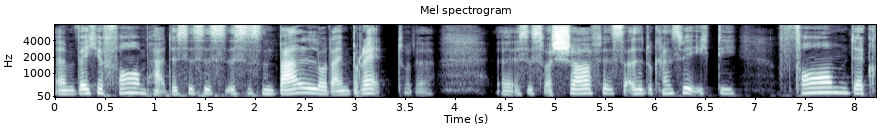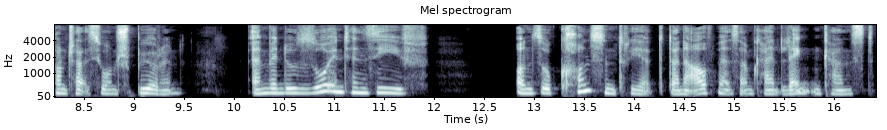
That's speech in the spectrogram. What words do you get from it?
Ähm, welche Form hat es? Ist es, ist es ein Ball oder ein Brett oder äh, ist es was Scharfes? Also du kannst wirklich die Form der Kontraktion spüren. Und wenn du so intensiv und so konzentriert deine Aufmerksamkeit lenken kannst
